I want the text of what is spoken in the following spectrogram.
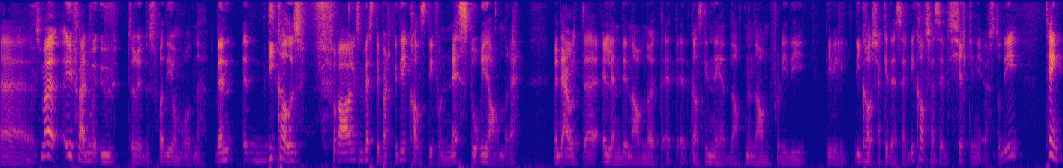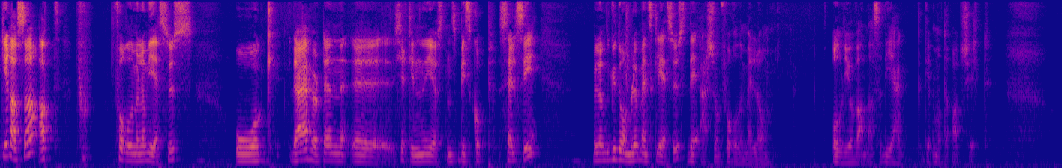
Eh, som er i ferd med å utryddes fra de områdene. Men eh, de kalles fra liksom, vestlig perspektiv kalles de for nestorianere. Men det er jo et eh, elendig navn og et, et, et, ganske nedlatende navn, fordi de, de, vil, de, kaller seg ikke det selv. De kaller seg selv Kirken i øst. Og de tenker altså at forholdet mellom Jesus og Det har jeg hørt en eh, Kirken i Østens biskop selv si mellom det guddommelige og menneskelige Jesus, det er som forholdet mellom olje og vann. Altså, de er De er på en måte atskilt.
